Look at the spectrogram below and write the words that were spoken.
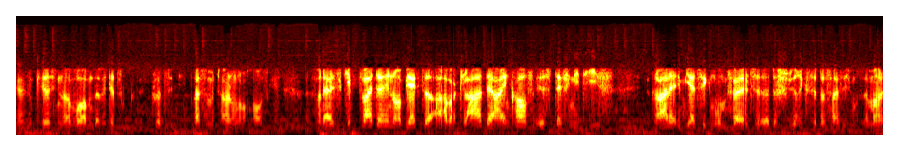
Gelsenkirchen erworben. Da wird jetzt Kürze die Pressemitteilung auch rausgehen. Also von daher, es gibt weiterhin Objekte, aber klar, der Einkauf ist definitiv gerade im jetzigen Umfeld äh, das Schwierigste. Das heißt, ich muss immer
